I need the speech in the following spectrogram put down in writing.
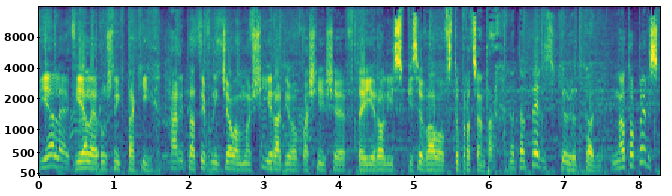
wiele, wiele różnych takich charytatywnych działalności i radio właśnie się w tej roli spisywało w 100%. No to Pyrsk, Ludkowie. No to Pyrsk.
